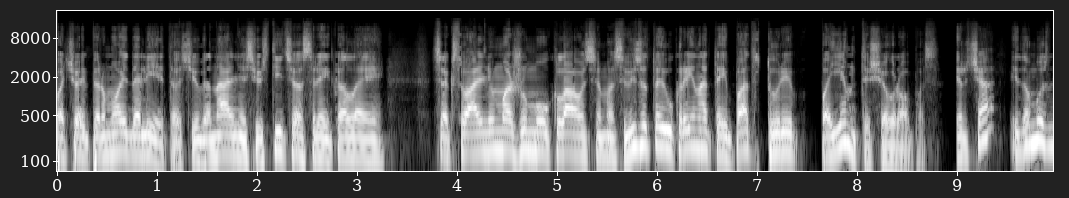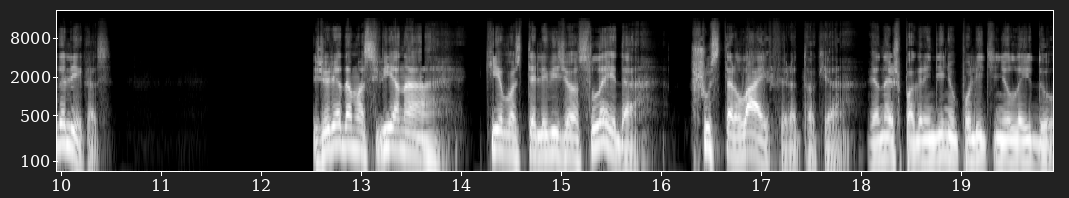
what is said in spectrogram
pačioj pirmoj daly, tos juvenalinės justicijos reikalai, seksualinių mažumų klausimas, visą tai Ukraina taip pat turi paimti iš Europos. Ir čia įdomus dalykas. Žiūrėdamas vieną Kievos televizijos laidą, Schuster Life yra tokia, viena iš pagrindinių politinių laidų.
